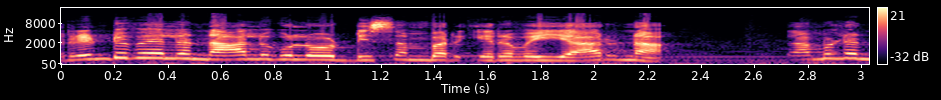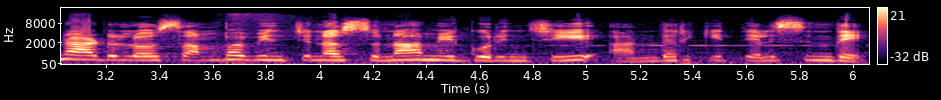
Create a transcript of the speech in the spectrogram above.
రెండు వేల నాలుగులో డిసెంబర్ ఇరవై ఆరున తమిళనాడులో సంభవించిన సునామీ గురించి అందరికీ తెలిసిందే.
